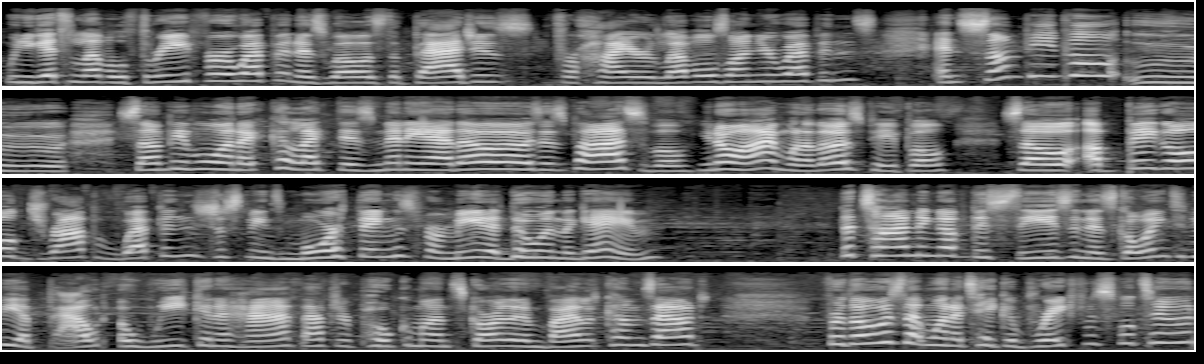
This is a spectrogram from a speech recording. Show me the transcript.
when you get to level 3 for a weapon, as well as the badges for higher levels on your weapons. And some people, ooh, some people want to collect as many of those as possible. You know, I'm one of those people. So a big old drop of weapons just means more things for me to do in the game. The timing of this season is going to be about a week and a half after Pokemon Scarlet and Violet comes out. For those that want to take a break from Splatoon,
